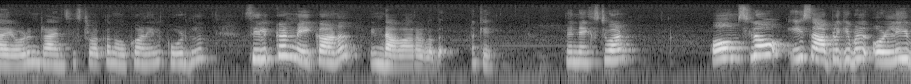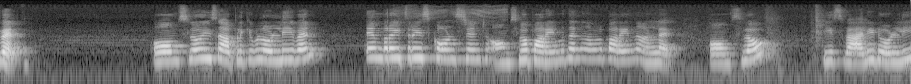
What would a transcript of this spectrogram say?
ഡയോഡും ട്രാൻസിസ്റ്ററും ഒക്കെ നോക്കുകയാണെങ്കിൽ കൂടുതലും സിലിക്കൺ മേക്കാണ് ഉണ്ടാവാറുള്ളത്. Okay next one Ohm's law is applicable only when Ohm's law is applicable only when temperature is constant Ohm's law പറയുമ്പോൾ തന്നെ നമ്മൾ പറയുന്നതാണല്ലേ? Ohm's law is valid only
